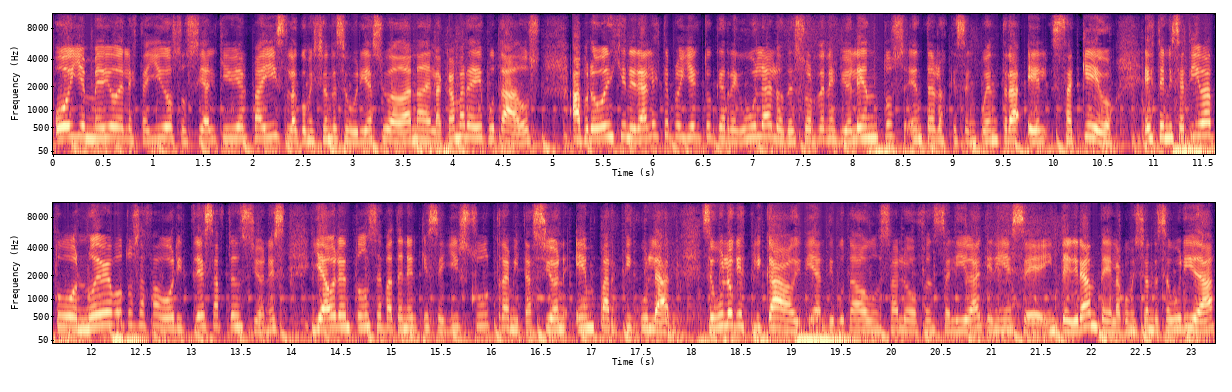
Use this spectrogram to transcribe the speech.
hoy en medio del estallido social que vive el país, la Comisión de Seguridad Ciudadana de la Cámara de Diputados aprobó en general este proyecto que regula los desórdenes violentos, entre los que se encuentra el saqueo. Esta iniciativa tuvo nueve votos a favor y tres abstenciones y ahora entonces va a tener que seguir su tramitación en particular. Según lo que explicaba hoy día el diputado Gonzalo Fensaliva, quien es eh, integrante de la Comisión de Seguridad,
